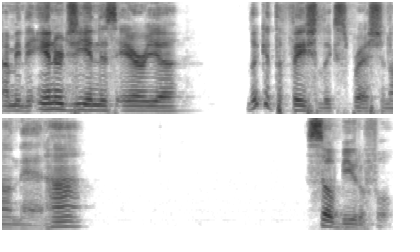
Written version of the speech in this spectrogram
I mean, the energy in this area. Look at the facial expression on that, huh? So beautiful.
